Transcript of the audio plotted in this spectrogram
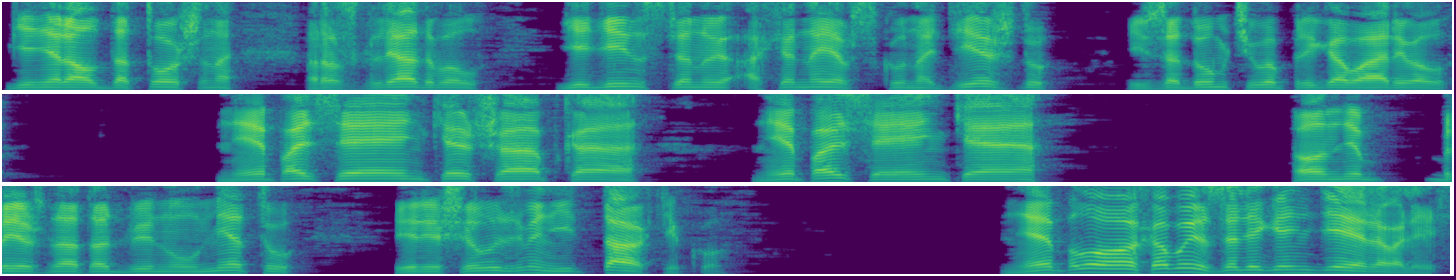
Генерал дотошно разглядывал единственную ахенеевскую надежду и задумчиво приговаривал — не по сеньке, шапка, не по сеньке. Он небрежно отодвинул мету и решил изменить тактику. Неплохо вы залегендировались.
